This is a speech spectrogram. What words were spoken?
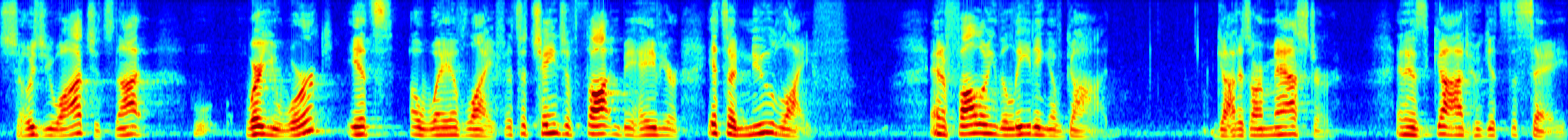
shows you watch. It's not where you work. It's a way of life. It's a change of thought and behavior. It's a new life. And following the leading of God. God is our master, and it is God who gets to say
